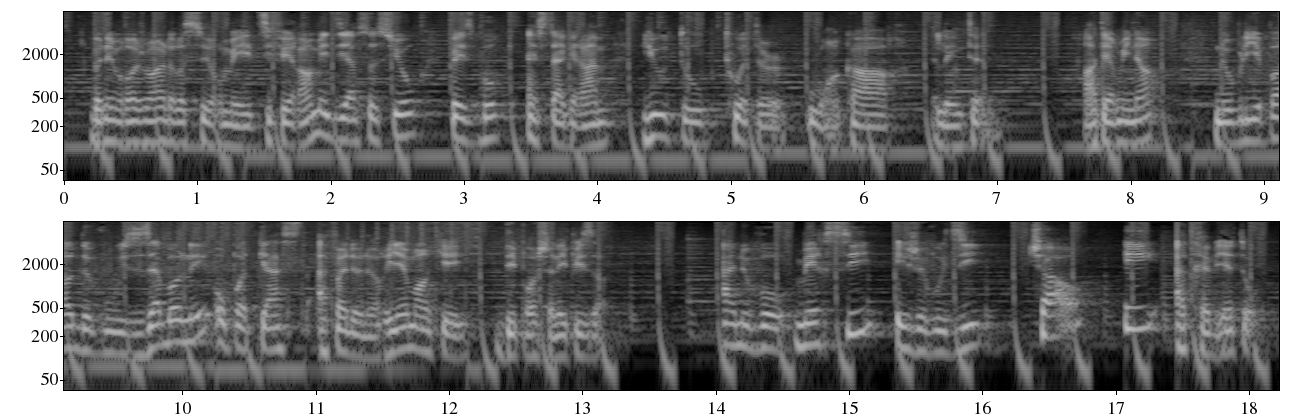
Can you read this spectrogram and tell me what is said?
venez me rejoindre sur mes différents médias sociaux Facebook, Instagram, YouTube, Twitter ou encore LinkedIn. En terminant, n'oubliez pas de vous abonner au podcast afin de ne rien manquer des prochains épisodes. À nouveau, merci et je vous dis ciao et à très bientôt.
